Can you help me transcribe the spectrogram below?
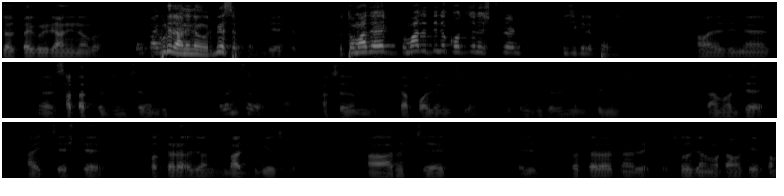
জলপাইগুড়ি রানীনগর। জলপাইগুড়ি রানীনগর সেপ্টেম্বর বিএসএফ তো তোমাদের তোমাদের দিনে কতজন স্টুডেন্ট ফিজিক্যালি পৌঁছেছিল? আমাদের দিনে সাতাত্তর জন সেভেন্টি সেভেন সেভেন্টি সেভেন একশো জন যা কলিং ছিল সেভেন্টি সেভেন জন প্রেজেন্ট ছিল। তার মধ্যে হাইট চেস্টে সতেরো জন বাদ গিয়েছিল। আর হচ্ছে এই সতেরো ষোলো জন মোটামুটি এরকম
